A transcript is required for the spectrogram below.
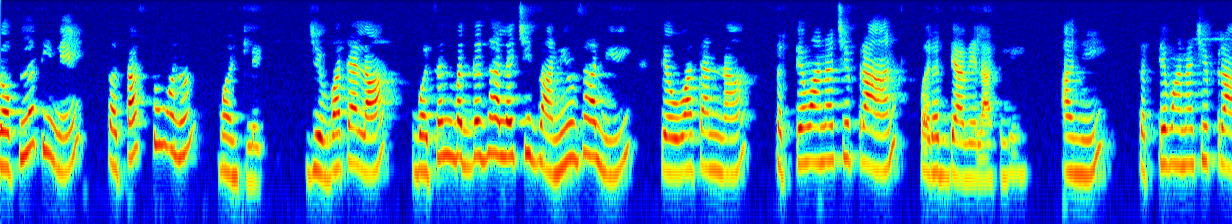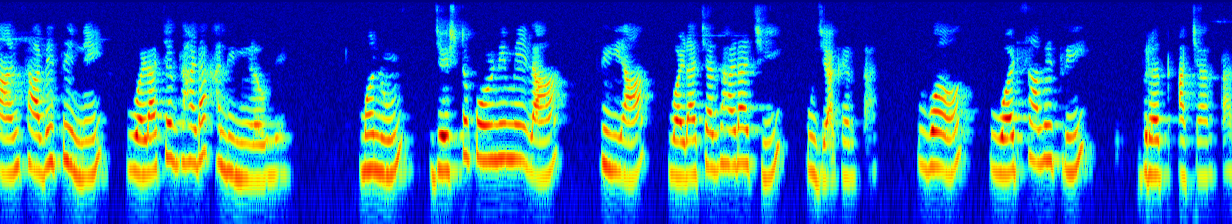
गफलतीने तथास्तू म्हणून म्हटले. जेव्हा त्याला वचनबद्ध झाल्याची जाणीव झाली तेव्हा त्यांना सत्यवानाचे प्राण परत द्यावे लागले. आणि सत्यवानाचे प्राण सावित्रीने वडाच्या झाडाखाली मिळवले. म्हणून ज्येष्ठ पौर्णिमेला स्त्रिया वडाच्या झाडाची पूजा करतात व वड सावित्री व्रत आचरतात.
